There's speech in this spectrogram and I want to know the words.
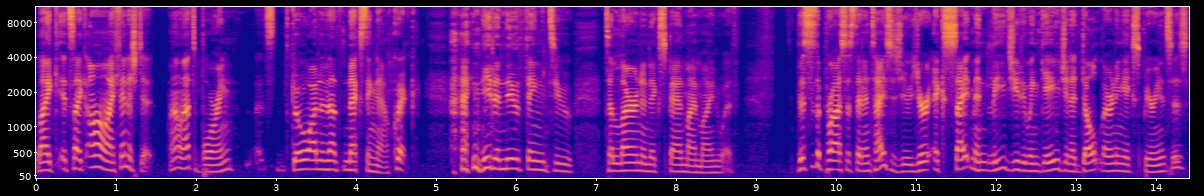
Like it's like, oh, I finished it. Well, that's boring. Let's go on to the next thing now, quick. I need a new thing to to learn and expand my mind with. This is the process that entices you. Your excitement leads you to engage in adult learning experiences,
